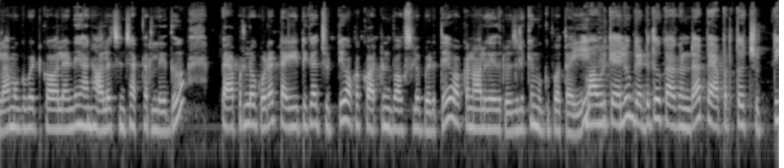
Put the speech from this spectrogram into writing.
ఎలా ముగ్గబెట్టుకోవాలండి అని ఆలోచించక్కర్లేదు. పేపర్లో కూడా టైట్గా చుట్టి ఒక కార్టూన్ బాక్స్లో పెడితే ఒక నాలుగైదు రోజులకి ముగ్గిపోతాయి. మామిడికాయలు గడ్డితో కాకుండా పేపర్తో చుట్టి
